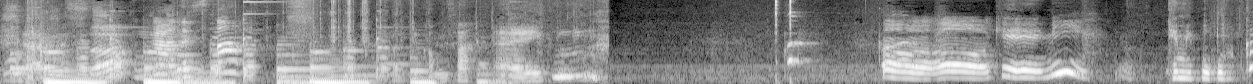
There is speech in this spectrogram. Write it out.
잘했어? 뭔가 안 했어? 감사. 아이. 어, 어, 개미. 개미 보고 올까?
